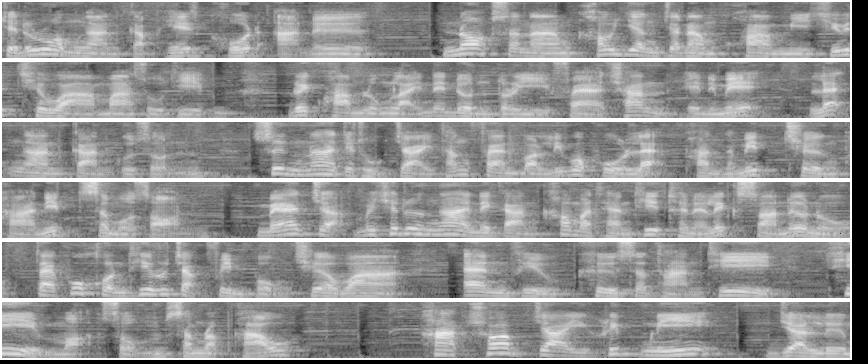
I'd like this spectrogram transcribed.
จะได้ร่วมงานกับเฮดโค้ชอาเนอร์ นอกสนามเขายังจะนำความมีชีวิตชีวามาสู่ทีม ด้วยความหลงไหลในดนตรีแฟชั่นแอนิเมะและงานการกุศล ซึ่งน่าจะถูกใจทั้งแฟนบอลลิเวอร์พูลและพันธมิตรเชิงพาณิชย์สโมสร แม้จะไม่ใช่เรื่องง่ายในการเข้ามาแทนที่เทรนเล็กซานเดอร์โน แต่ผู้คนที่รู้จักฟิล์มป่งเชื่อว่าแอนฟิลด์คือสถานที่ที่เหมาะสมสำหรับเขาหากชอบใจคลิปนี้ อย่าลืม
